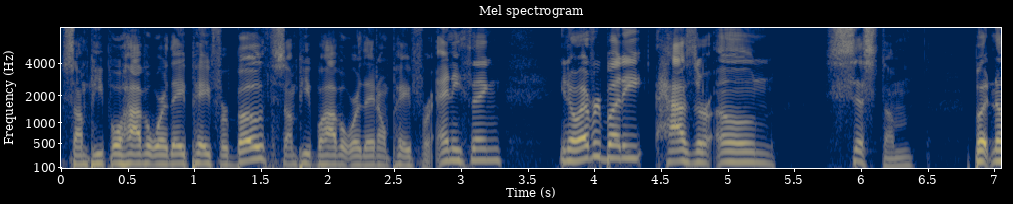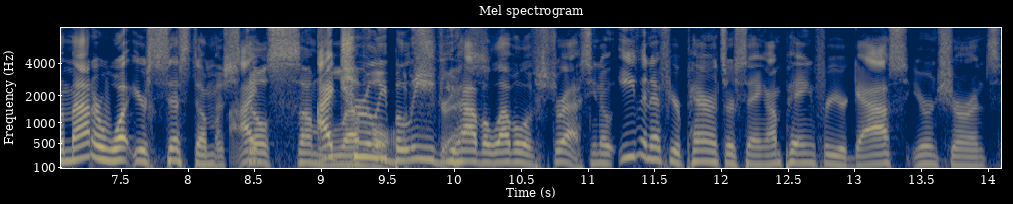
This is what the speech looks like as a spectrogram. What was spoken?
Some people have it where they pay for both. Some people have it where they don't pay for anything. You know, everybody has their own system, but no matter what your system, I. I truly believe you have a level of stress. You know, even if your parents are saying, I'm paying for your gas, your insurance,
